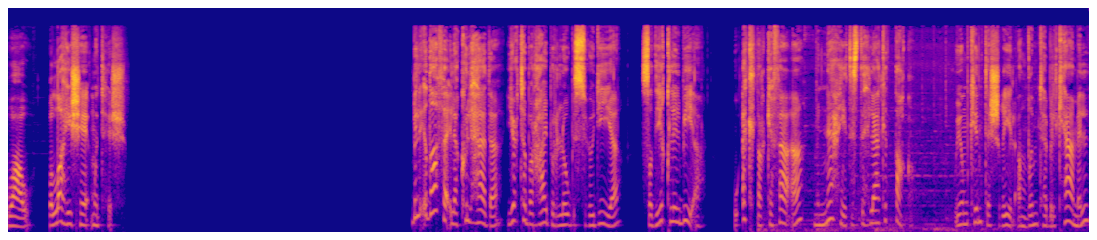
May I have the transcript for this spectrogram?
واو والله شيء مدهش. بالإضافة إلى كل هذا يعتبر هايبر لوب السعودية صديق للبيئة وأكثر كفاءة من ناحية استهلاك الطاقة ويمكن تشغيل أنظمتها بالكامل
